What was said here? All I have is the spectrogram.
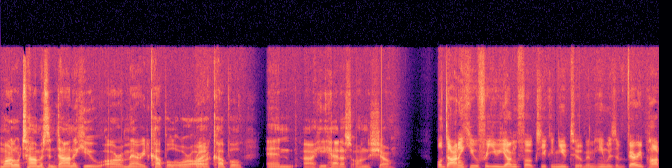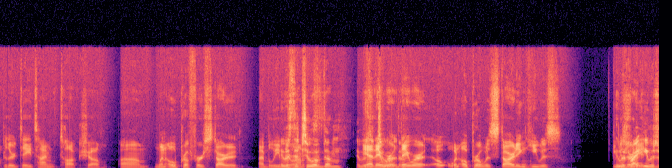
Marlo Thomas and Donahue are a married couple or are Right. a couple, and uh, he had us on the show. Well, Donahue, for you young folks, you can YouTube him. He was a very popular daytime talk show. Um, when Oprah first started, I believe It was the two of them. It was yeah, the they two were. of them. They were. Oh, when Oprah was starting, he was. He was right. He was.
